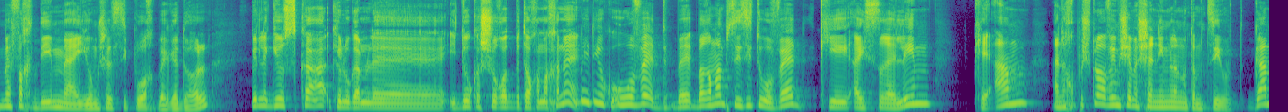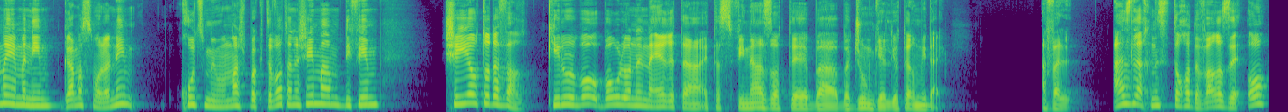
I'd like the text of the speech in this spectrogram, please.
מפחדים מהאיום של סיפוח בגדול. לגיוס קהל, כאילו גם להידוק השורות בתוך המחנה. בדיוק, הוא עובד, ברמה בסיסית הוא עובד, כי הישראלים כעם, אנחנו פשוט לא אוהבים שמשנים לנו את המציאות. גם הימנים, גם השמאלנים, חוץ מממש בקצוות, אנשים מעדיפים שיהיה אותו דבר. כאילו בואו בוא לא ננער את, ה, את הספינה הזאת uh, בג'ונגל יותר מדי. אבל אז להכניס לתוך הדבר הזה, או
